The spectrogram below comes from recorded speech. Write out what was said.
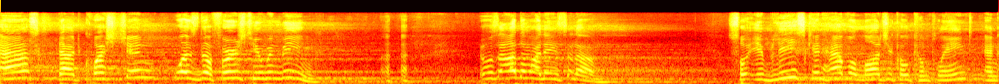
asked that question was the first human being. it was Adam alayhi salam. So Iblis can have a logical complaint and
